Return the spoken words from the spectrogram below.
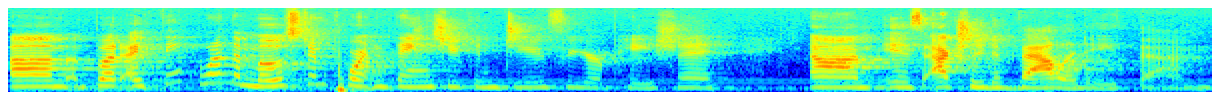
Um, but I think one of the most important things you can do for your patient um, is actually to validate them.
